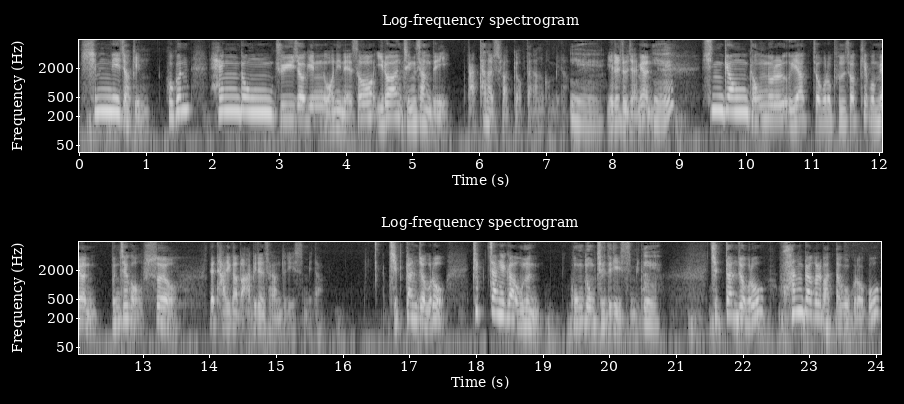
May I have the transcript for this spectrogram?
심리적인 혹은 행동주의적인 원인에서 이러한 증상들이 나타날 수밖에 없다라는 겁니다. 예. 를 들자면 예? 신경 경로를 의학적으로 분석해 보면 문제가 없어요. 음. 근데 다리가 마비된 사람들이 있습니다. 집단적으로 틱장애가 오는 공동체들이 있습니다. 예. 집단적으로 환각을 봤다고 그러고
